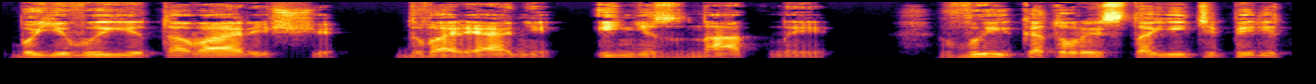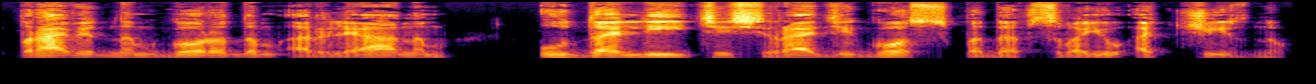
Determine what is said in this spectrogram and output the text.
боевые товарищи, дворяне и незнатные, вы, которые стоите перед праведным городом Орлеаном, удалитесь ради Господа в свою отчизну,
